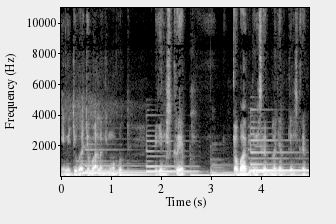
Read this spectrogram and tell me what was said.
ini juga coba lagi ngebut bikin script. Coba bikin script belajar bikin script.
